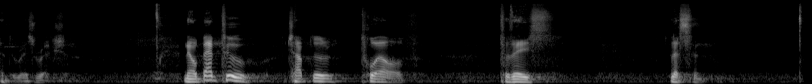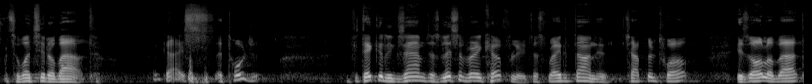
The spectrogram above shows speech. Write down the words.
and the resurrection. Now, back to chapter 12, today's lesson. So, what's it about? Guys, I told you. If you take an exam, just listen very carefully. Just write it down. Chapter 12 is all about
